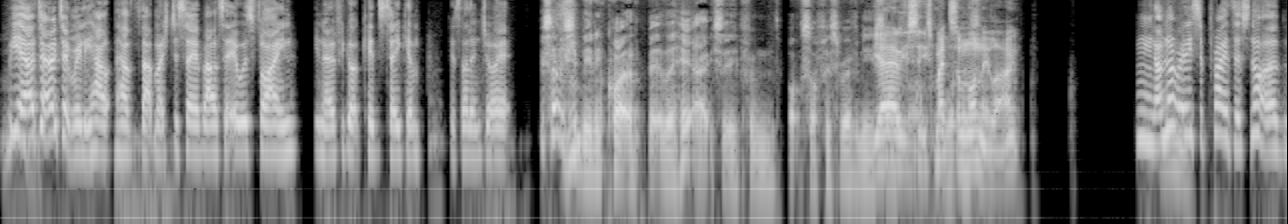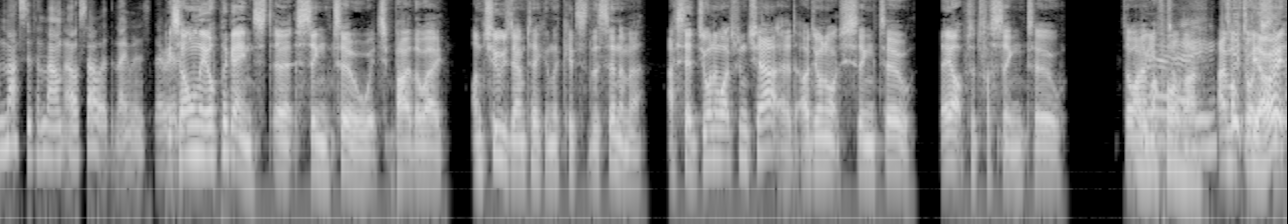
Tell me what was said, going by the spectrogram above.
But yeah, I don't, I don't really ha- have that much to say about it. It was fine. You know, if you got kids, take them because they'll enjoy it. It's actually been quite a bit of a hit, actually, from box office revenue. yeah, so it's, it's made from some money, I've like. Mm, I'm not Mm. really surprised. There's not a massive amount else out at the moment. Is there? It's only up against uh, Sing 2, which, by the way, on Tuesday I'm taking the kids to the cinema. I said, Do you want to watch Uncharted or do you want to watch Sing 2? They opted for Sing 2. So Oh, I'm, you off poor to, man. I'm It's off to meant watch to be Sing.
